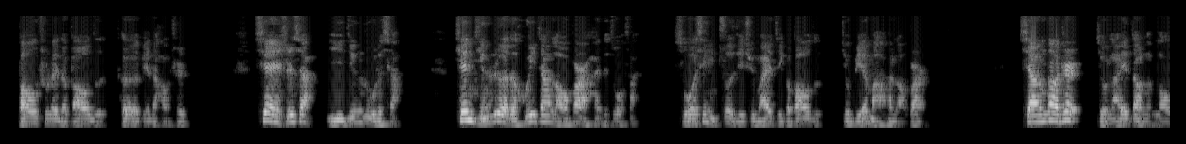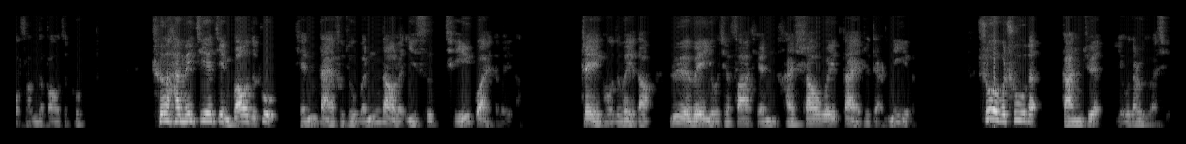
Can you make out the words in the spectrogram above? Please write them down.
包出来的包子特别的好吃。现实下已经入了夏，天挺热的，回家老伴还得做饭，索性自己去买几个包子。就别麻烦老伴儿。想到这儿，就来到了老冯的包子铺。车还没接近包子铺，田大夫就闻到了一丝奇怪的味道。这股子味道略微有些发甜，还稍微带着点腻味，说不出的感觉，有点恶心。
